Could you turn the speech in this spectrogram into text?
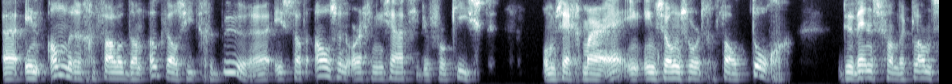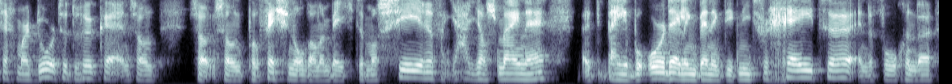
uh, in andere gevallen dan ook wel ziet gebeuren, is dat als een organisatie ervoor kiest om zeg maar hè, in, in zo'n soort geval toch de wens van de klant zeg maar door te drukken en zo'n zo, zo'n professional dan een beetje te masseren van ja Jasmijn, hè, eh, bij je beoordeling ben ik dit niet vergeten en de volgende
